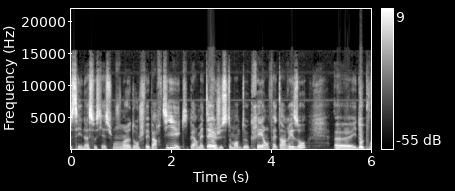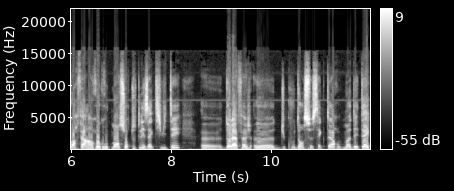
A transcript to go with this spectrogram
c'est une association dont je fais partie et qui permettait justement de créer en fait un réseau et de pouvoir faire un regroupement sur toutes les activités euh, de la euh, du coup dans ce secteur mode et tech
